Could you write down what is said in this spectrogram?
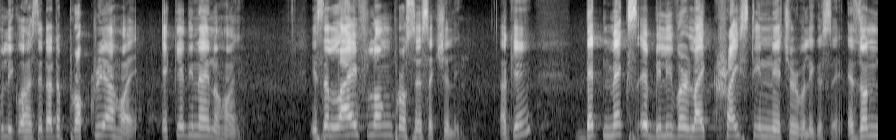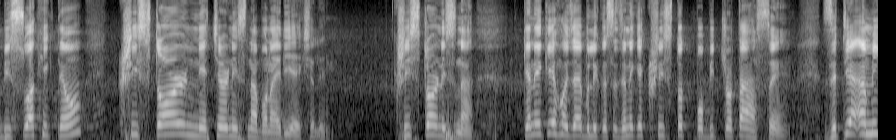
বুলি কোৱা হৈছে এটা প্ৰক্ৰিয়া হয় একেদিনাই নহয়। It's a life long process actually okay that makes a believer like Christ in nature বুলি কৈছে। এজন বিশ্বাসীক তেওঁ খ্ৰীষ্টৰ নেচাৰ নিচিনা বনাই দিয়ে একচুৱেলি খ্ৰীষ্টৰ নিচিনা। কেনেকৈ হৈ যায় বুলি কৈছে যেনেকৈ খ্ৰীষ্টত পবিত্ৰতা আছে। যেতিয়া আমি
